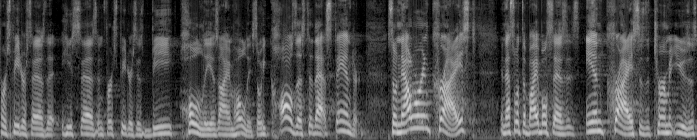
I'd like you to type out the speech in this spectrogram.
First Peter says that he says in First Peter says, "Be holy as I am holy." So he calls us to that standard. So now we're in Christ, and that's what the Bible says. It's in Christ is the term it uses.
